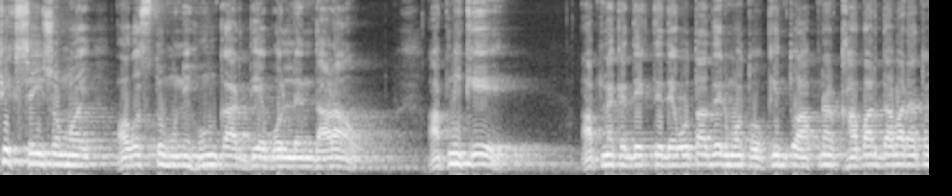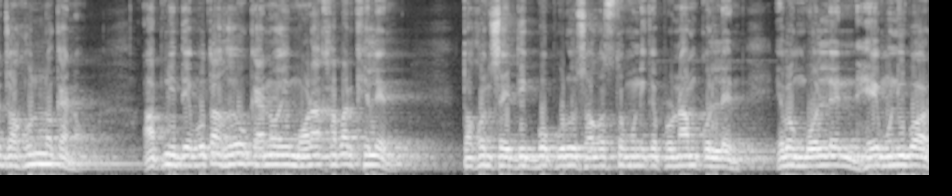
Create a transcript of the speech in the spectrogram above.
ঠিক সেই সময় অগস্ত্যমুনি হুঙ্কার দিয়ে বললেন, দাঁড়াও, আপনি কে? আপনাকে দেখতে দেবতাদের মতো, কিন্তু আপনার খাবার দাবার এত জঘন্য কেন? আপনি দেবতা হয়েও কেন এই মরা খাবার খেলেন? তখন সেই দিব্য পুরুষ অগস্ত্যমুনিকে প্রণাম করলেন এবং বললেন, হে মুনিবর,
